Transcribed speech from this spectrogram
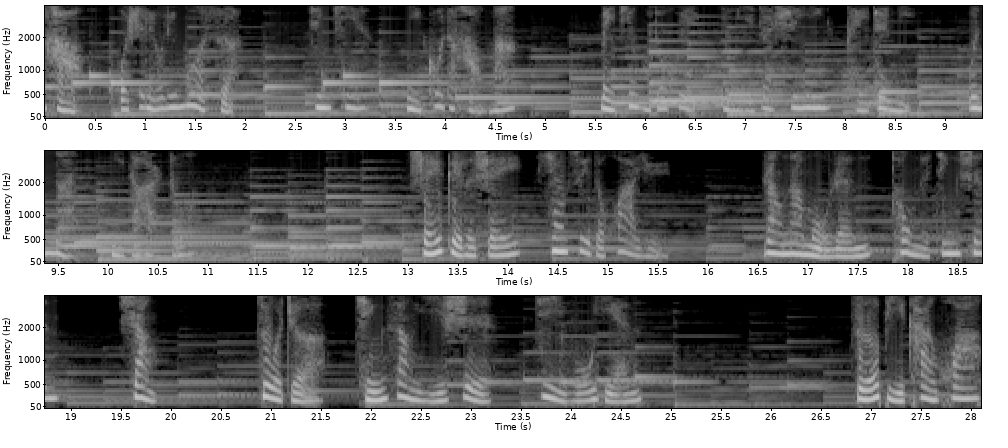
好，我是琉璃墨色。今天你过得好吗？每天我都会用一段声音陪着你，温暖你的耳朵。谁给了谁心碎的话语，让那某人痛了今生？上，作者：情丧一世，寄无言。择笔看花，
